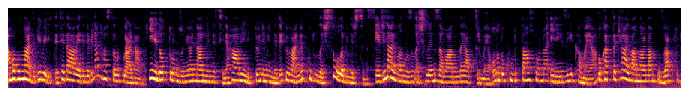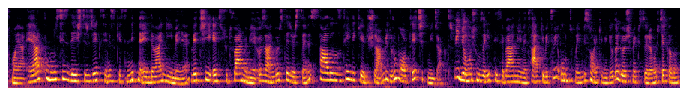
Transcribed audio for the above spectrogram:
ama bunlar da gebelikte tedavi edilebilen hastalıklardandır. Yine doktorunuzun yönlendirmesiyle hamilelik döneminde de güvenle kuduz aşısı olabilirsiniz. Evcil hayvanınızın aşılarını zamanında yaptırmaya, ona dokunduktan sonra elinizi yıkamaya, sokaktaki hayvanlardan uzak tutmaya, eğer kumunu siz değiştirecekseniz kesinlikle eldiven giymeye ve çiğ et süt vermemeye özen gösterirseniz sağlığınızı tehlikeye düşüren bir durum ortaya çıkmayacaktır. Videom hoşunuza gittiyse beğenmeyi ve takip etmeyi unutmayın. Bir sonraki videoda görüşmek üzere. Hoşçakalın.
